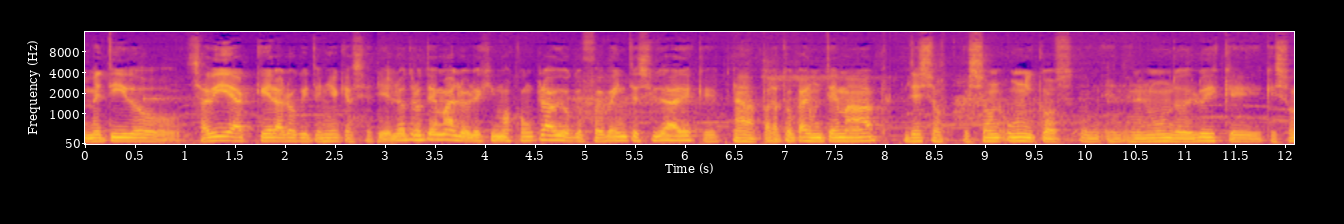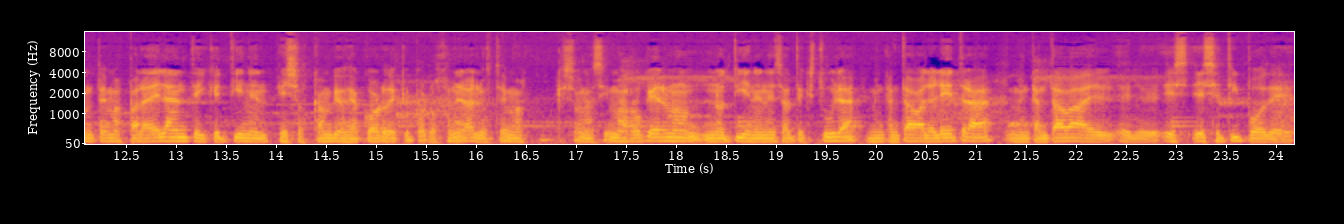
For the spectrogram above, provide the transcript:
metido, sabía que era lo que tenía que hacer. Y el otro tema lo elegimos con Claudio, que fue 20 ciudades, que nada, para tocar un tema up de esos que son únicos en, el mundo de Luis, que, que, son temas para adelante y que tienen esos cambios de acordes que por lo general los temas que son así más rockeros no, no tienen esa textura. Me encantaba la letra, me encantaba el, el, es, ese tipo de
